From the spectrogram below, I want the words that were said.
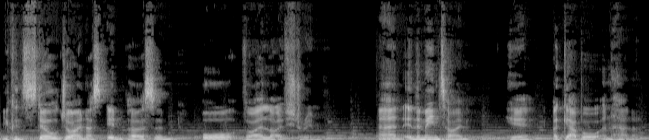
You can still join us in person or via livestream. And in the meantime, here are Gabor and Hannah.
